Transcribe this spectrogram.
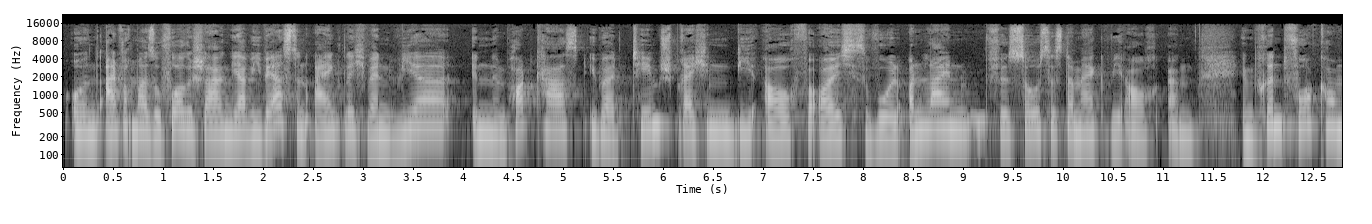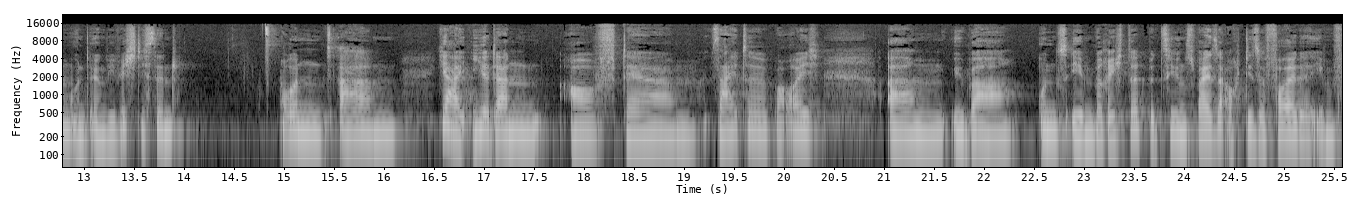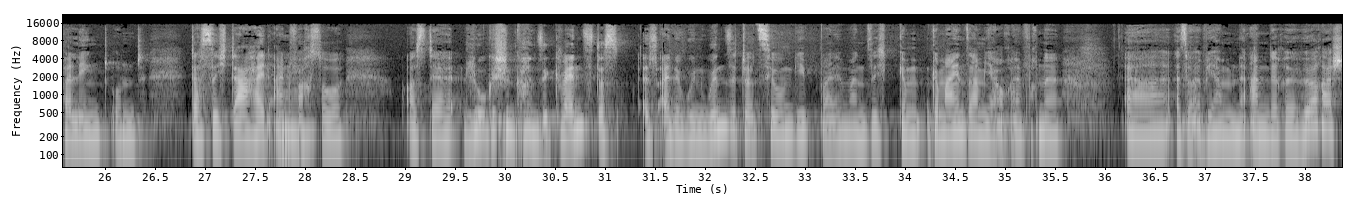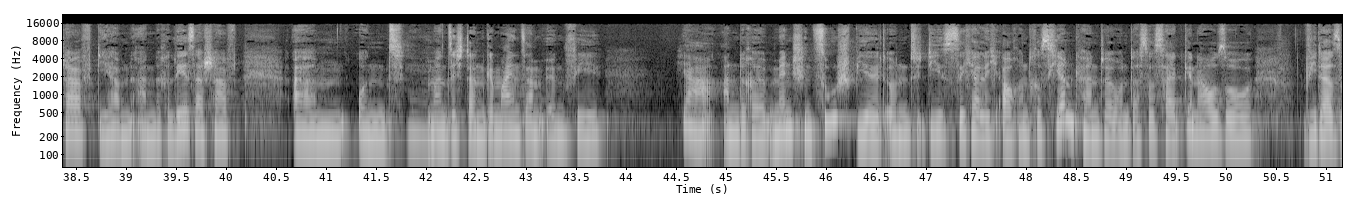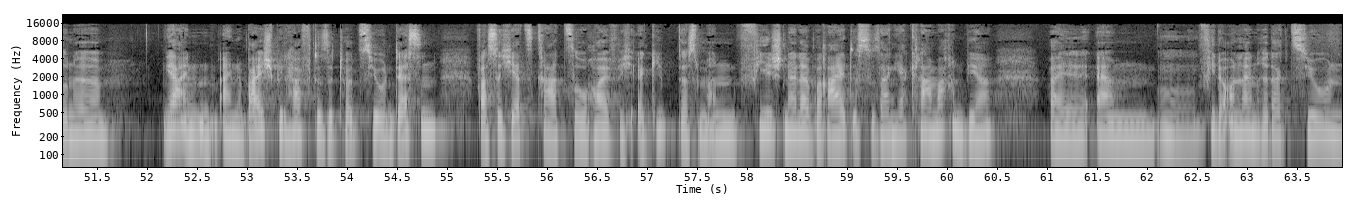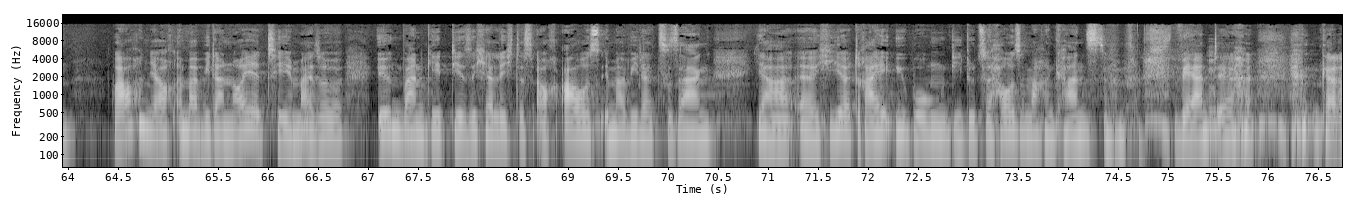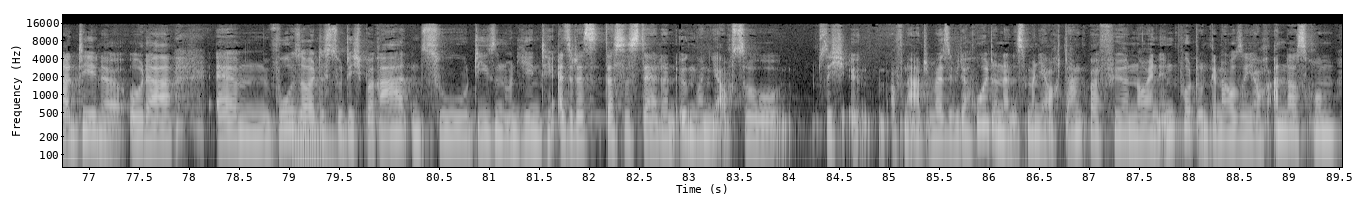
und einfach mal so vorgeschlagen, ja, wie wäre es denn eigentlich, wenn wir in einem Podcast über Themen sprechen, die auch für euch sowohl online für Soul Sister Mag wie auch ähm, im Print vorkommen und irgendwie wichtig sind. Und ähm, ja, ihr dann auf der Seite bei euch ähm, über uns eben berichtet, beziehungsweise auch diese Folge eben verlinkt und dass sich da halt einfach mhm. so aus der logischen Konsequenz, dass es eine Win-Win-Situation gibt, weil man sich gemeinsam ja auch einfach eine äh, also wir haben eine andere Hörerschaft, die haben eine andere Leserschaft ähm, und mhm. man sich dann gemeinsam irgendwie ja, andere Menschen zuspielt und die es sicherlich auch interessieren könnte. Und das ist halt genauso wieder so eine, ja, ein, eine beispielhafte Situation dessen, was sich jetzt gerade so häufig ergibt, dass man viel schneller bereit ist zu sagen, ja klar, machen wir, weil ähm, mhm. viele Online-Redaktionen brauchen ja auch immer wieder neue Themen. Also irgendwann geht dir sicherlich das auch aus, immer wieder zu sagen, ja, äh, hier drei Übungen, die du zu Hause machen kannst während der Quarantäne oder ähm, wo mhm. solltest du dich beraten zu diesen und jenen Themen. Also das, das ist ja dann irgendwann ja auch so sich auf eine Art und Weise wiederholt und dann ist man ja auch dankbar für neuen Input und genauso ja auch andersrum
